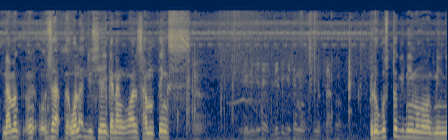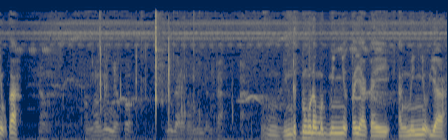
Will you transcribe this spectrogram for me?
Na mag unsa wala jud siya kanang wal somethings. Ah, Ligi siya, ligi siya mo sugat ako. Pero gusto gid nimo nga magminyo ka. No. Pag maminyo ko, lugar ako minyo ta. Hmm, Lindot mo lang magminyo taya kay ang minyo ya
